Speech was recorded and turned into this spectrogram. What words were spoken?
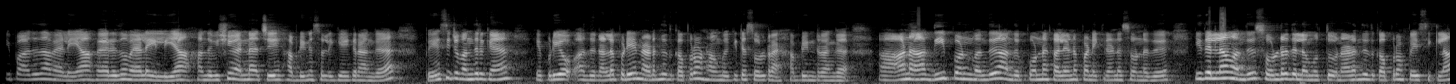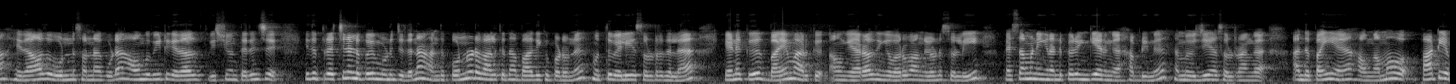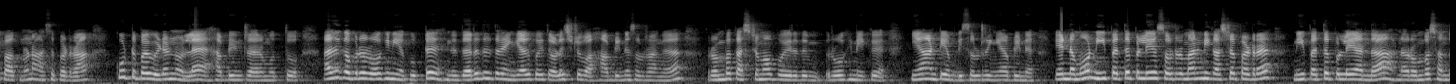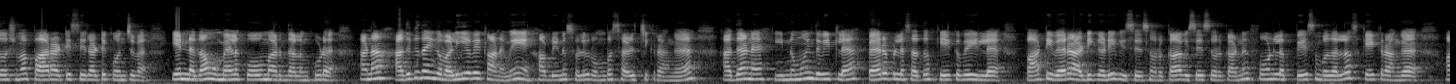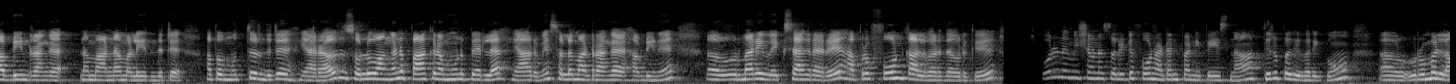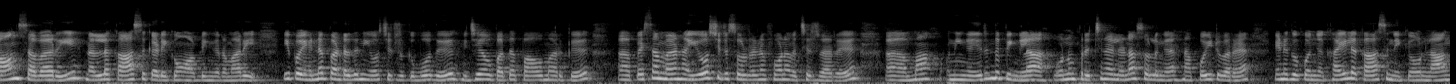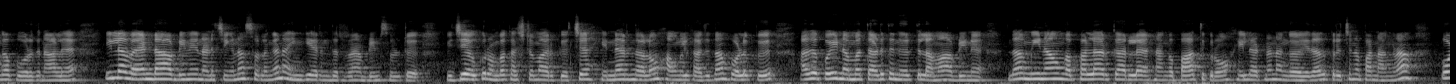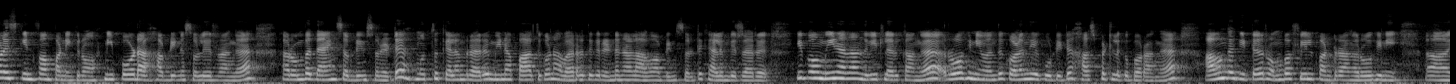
இப்போ அதுதான் வேலையா? வேறு எதுவும் வேலை இல்லையா? அந்த விஷயம் என்னாச்சு? அப்படின்னு சொல்லி கேட்குறாங்க பேசிட்டு வந்திருக்கேன். எப்படியோ அது நல்லபடியாக நடந்ததுக்கப்புறம் நான் உங்ககிட்ட சொல்கிறேன் அப்படின்றாங்க. ஆனால் தீபன் வந்து அந்த பொண்ணை கல்யாணம் பண்ணிக்கிறேன்னு சொன்னது. இதெல்லாம் வந்து சொல்கிறதில்ல முத்து. நடந்ததுக்கப்புறம் பேசிக்கலாம். ஏதாவது ஒன்று சொன்னால் கூட அவங்க வீட்டுக்கு ஏதாவது விஷயம் தெரிஞ்சு இது பிரச்சனையில் போய் முடிஞ்சதுன்னா அந்த பொண்ணோட வாழ்க்கை தான் பாதிக்கப்படும்னு முத்து வெளியே சொல்கிறதில்ல எனக்கு பயமாக இருக்குது அவங்க யாராவது இங்கே வருவாங்களோன்னு சொல்லி பேசாமல் நீங்கள் ரெண்டு பேரும் இங்கே இருங்க அப்படின்னு நம்ம விஜயா சொல்கிறாங்க அந்த பையன் அவங்க அம்மா பாட்டியை பார்க்கணுன்னு ஆசைப்படுறான். கூட்டு போய் விடணும்ல அப்படின்றாரு முத்து. அதுக்கப்புறம் ரோஹிணியை கூப்பிட்டு இந்த தரித்திரத்தில் எங்கேயாவது போய் தொலைச்சிட்டு வா அப்படின்னு சொல்கிறாங்க ரொம்ப கஷ்டமாக போயிடுது ரோஹிணிக்கு. ஏன் ஆண்டி அப்படி சொல்கிறீங்க அப்படின்னு. என்னமோ நீ பெத்த பிள்ளைய சொல்கிற மாதிரி நீ கஷ்டப்படுற. நீ பெத்த பிள்ளையா இருந்தா நான் ரொம்ப சந்தோஷமாக பாராட்டி சீராட்டி கொஞ்சுவேன். என்ன தான் உன் மேலே கோவமாக இருந்தாலும் கூட. ஆனால் அதுக்கு தான் இங்கே வழியவே காணுமே அப்படின்னு சொல்லி ரொம்ப சழிச்சுக்கிறாங்க அதானே இன்னமும் இந்த வீட்டில் பேர பிள்ளை சத்தம் கேட்கவே இல்லை. பாட்டி வேற அடிக்கடி விசேஷம் இருக்கா விசேஷம் இருக்கான்னு ஃபோனில் பேசும்போதெல்லாம் கேட்குறாங்க அப்படின்றாங்க நம்ம அண்ணாமலை இருந்துட்டு. அப்போ முத்து இருந்துட்டு யாராவது சொல்லுவாங்கன்னு பார்க்குற மூணு பேரில் யாருமே சொல்ல மாட்றாங்க அப்படின்னு ஒரு மாதிரி வெக்ஸ் ஆகுறாரு. அப்புறம் ஃபோன் கால் வருது அவருக்கு. ஒரு நிமிஷம்னு சொல்லிட்டு ஃபோன் அட்டன் பண்ணி பேசினா திருப்பதி வரைக்கும் ரொம்ப லாங் சவாரி நல்ல காசு கிடைக்கும் அப்படிங்கிற மாதிரி. இப்போ என்ன பண்ணுறதுன்னு யோசிச்சுட்டு இருக்கும்போது விஜயாவை பார்த்தா பாவமாக இருக்குது பேசாமல் நான் யோசிச்சுட்டு சொல்கிறேன்னு ஃபோனை வச்சிடுறாரு. அம்மா நீங்கள் இருந்துப்பீங்களா? ஒன்றும் பிரச்சனை இல்லைன்னா சொல்லுங்கள் நான் போயிட்டு வரேன். எனக்கு கொஞ்சம் கையில் காசு நிற்கும் லாங்காக போகிறதுனால இல்லை வேண்டாம் அப்படின்னு நினச்சிங்கன்னா சொல்லுங்கள் நான் இங்கே இருந்துடுறேன் அப்படின்னு சொல்லிட்டு விஜயாவுக்கு ரொம்ப கஷ்டமாக இருக்குது ச்சே என்ன இருந்தாலும் அவங்களுக்கு அதுதான் பொழப்பு. அதை போய் நம்ம தடுத்து நிறுத்தலாமா? அப்படின்னு. தான் மீனா உங்கள் அப்பாலாம் இருக்கார்ல நாங்கள் பார்த்துக்குறோம் இல்லாட்டினா நாங்கள் ஏதாவது பிரச்சனை பண்ணாங்கன்னா போலீஸ்க்கு இன்ஃபார்ம் பண்ணிக்கிறோம். நீ போடா அப்படின்னு சொல்லிடுறாங்க. ரொம்ப தேங்க்ஸ் அப்படின்னு சொல்லிட்டு முத்து கிளம்புறாரு. மீனா பார்த்துக்கோ நான் வர்றதுக்கு ரெண்டு நாள் ஆகும் அப்படின்னு சொல்லிட்டு கிளம்பிடுறாரு. இப்போ மீனா தான் அந்த வீட்டில் இருக்காங்க. ரோஹிணி வந்து குழந்தைய கூட்டிட்டு ஹாஸ்பிட்டலுக்கு போகிறாங்க அவங்க கிட்ட ரொம்ப ஃபீல் பண்ணுறாங்க ரோஹிணி.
